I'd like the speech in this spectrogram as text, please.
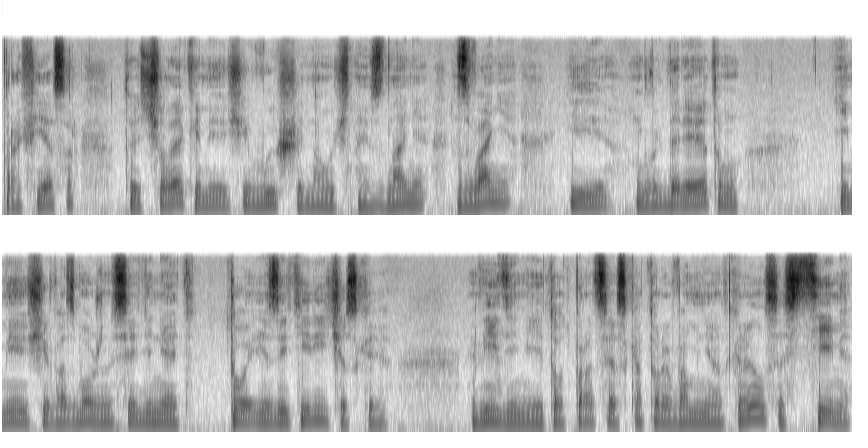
профессор, то есть человек, имеющий высшие научные знания, звания, и благодаря этому имеющий возможность соединять то эзотерическое видение и тот процесс, который во мне открылся, с теми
